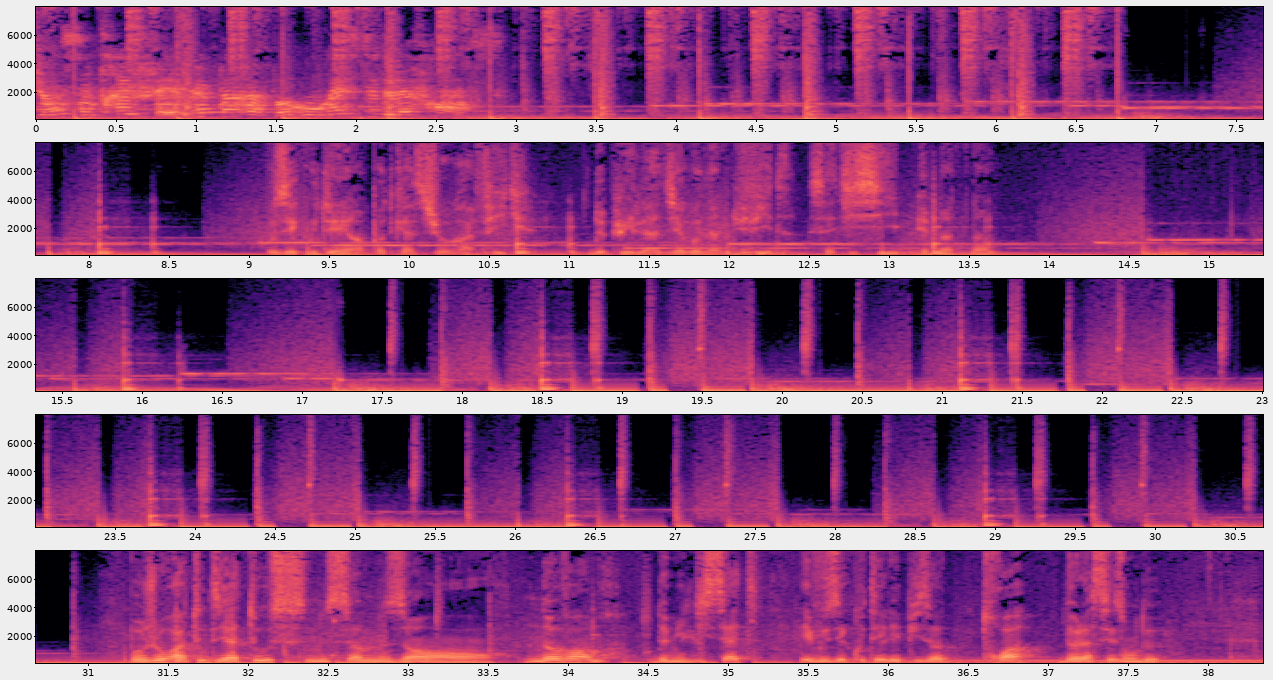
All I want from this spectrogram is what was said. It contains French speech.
Sont très faibles par rapport au reste de la France. Vous écoutez un podcast géographique depuis la Diagonale du Vide, c'est ici et maintenant. Bonjour à toutes et à tous, nous sommes en novembre 2017 et vous écoutez l'épisode 3 de la saison 2.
